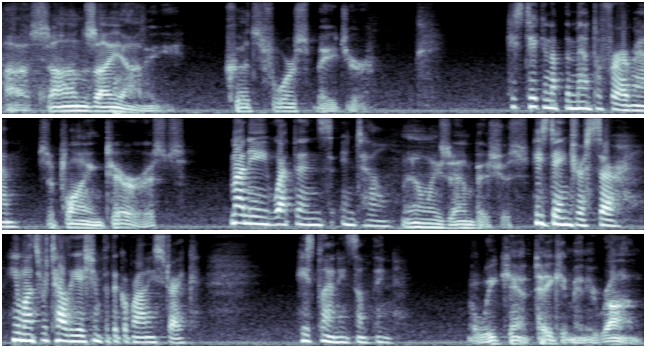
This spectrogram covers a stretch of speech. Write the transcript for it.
Hassan Zyani, Quds Force Major, He's taken up the mantle for Iran. supplying terrorists. Money, weapons, intel. Well, he's ambitious. He's dangerous, sir. He wants retaliation for the Ghorbrani strike. He's planning something. But we can't take him in Iran.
